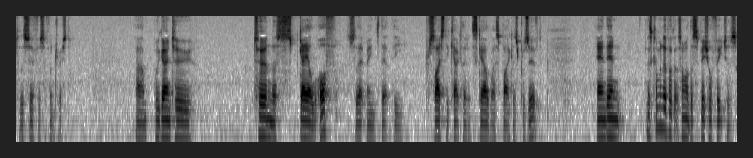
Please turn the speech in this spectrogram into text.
to the surface of interest. Um, we're going to turn the scale off, so that means that the precisely calculated scale by Spike is preserved. And then Let's come and have a look at some of the special features.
